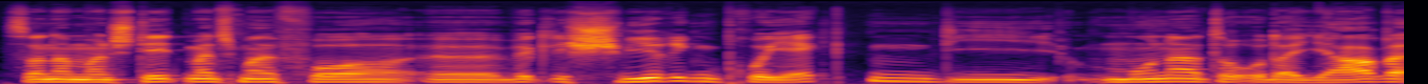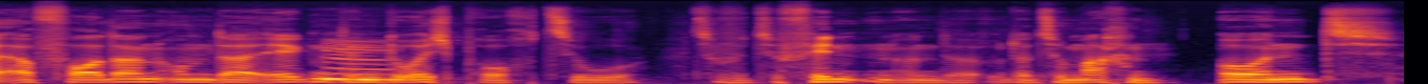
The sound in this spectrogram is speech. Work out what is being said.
sondern man steht manchmal vor äh, wirklich schwierigen Projekten, die Monate oder Jahre erfordern, um da irgendeinen mhm. Durchbruch zu, zu, zu finden und, oder zu machen. Und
